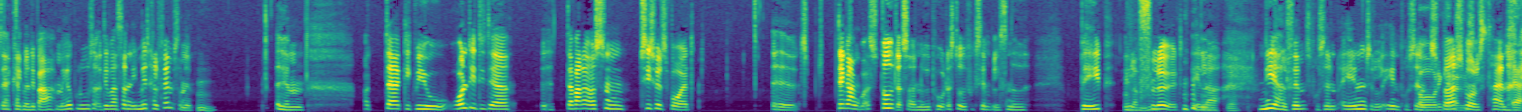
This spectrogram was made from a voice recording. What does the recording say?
der kaldte man det bare mavebluser, og det var sådan i midt-90'erne. Mm. Øhm, og der gik vi jo rundt i de der... Øh, der var der også nogle t-shirts, hvor at... Øh, dengang var, stod der så noget på. Der stod for eksempel sådan noget babe, eller fløt, eller ja. 99 procent angel, 1 procent oh, spørgsmålstegn. Ja.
